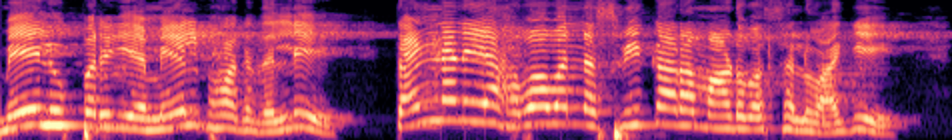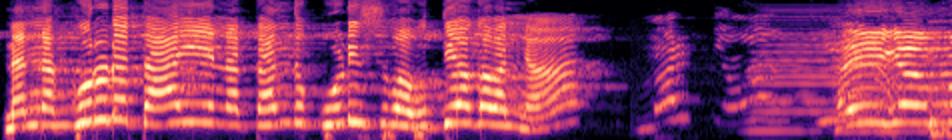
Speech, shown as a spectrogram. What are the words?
ಮೇಲುಪ್ಪರಿಗೆಯ ಮೇಲ್ಭಾಗದಲ್ಲಿ ತಣ್ಣನೆಯ ಹವವನ್ನ ಸ್ವೀಕಾರ ಮಾಡುವ ಸಲುವಾಗಿ ನನ್ನ ಕುರುಡು ತಾಯಿಯನ್ನ ತಂದು ಕೂಡಿಸುವ ಉದ್ಯೋಗವನ್ನ ಅಯ್ಯಮ್ಮ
